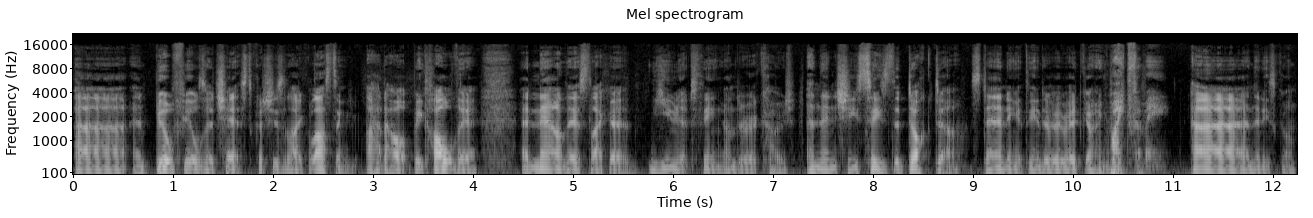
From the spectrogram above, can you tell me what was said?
Uh, and Bill feels her chest because she's like, "Last thing, I had a whole big hole there, and now there's like a unit thing under her coat." And then she sees the doctor standing at the end of her bed, going, "Wait for me." Uh, and then he's gone.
